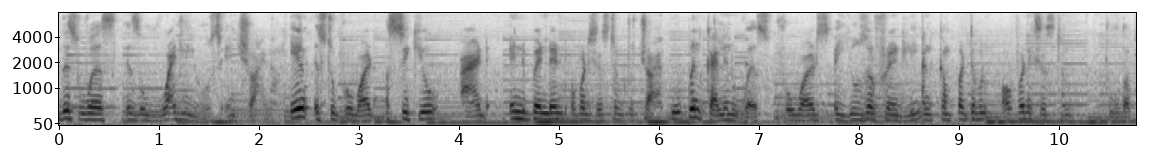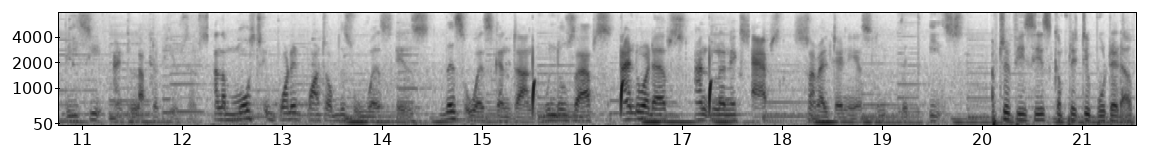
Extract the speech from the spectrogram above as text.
This OS is widely used in China. Aim is to provide a secure and independent operating system to China. OpenKylin OS provides a user-friendly and compatible operating system to the PC and laptop users. And the most important part of this OS is this OS can run Windows apps, Android apps and Linux apps simultaneously with ease. After PC is completely booted up,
